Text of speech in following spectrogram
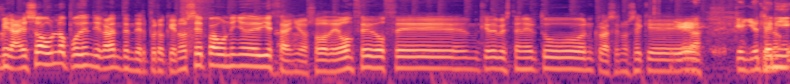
mira, eso aún lo pueden llegar a entender, pero que no sepa un niño de 10 años o de 11, 12 que debes tener tú en clase, no sé qué. que yo tenía.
